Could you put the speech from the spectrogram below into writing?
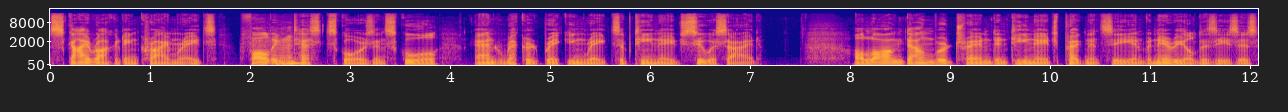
skyrocketing crime rates, falling Mhm. test scores in school, and record breaking rates of teenage suicide. A long downward trend in teenage pregnancy and venereal diseases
